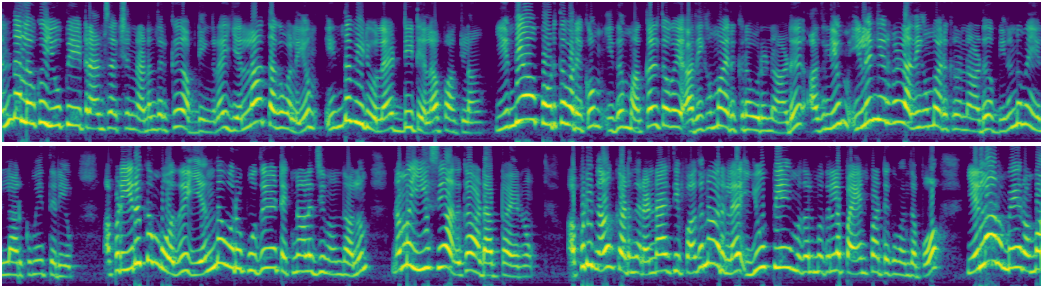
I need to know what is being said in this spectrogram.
எந்த அளவுக்கு யூபிஐ டிரான்சாக்ஷன் நடந்திருக்கு அப்படிங்கிற எல்லா தகவலையும் இந்த வீடியோவில் டீட்டெயிலாக பார்க்கலாம். இந்தியாவை பொறுத்த வரைக்கும் இது மக்கள் தொகை அதிகமாக இருக்கிற ஒரு நாடு. அதுலேயும் இளைஞர்கள் அதிகமாக இருக்கிற நாடு அப்படின்னு நம்ம எல்லாருக்குமே தெரியும். அப்படி இருக்கும்போது எந்த ஒரு புதிய டெக்னாலஜி வந்தாலும் நம்ம ஈஸியாக அதுக்கு அடாப்ட் ஆயிடும் அப்படிதான் கடந்த ரெண்டாயிரத்தி பதினாறுல யூபிஐ முதல் முதல்ல பயன்பாட்டுக்கு வந்தப்போ எல்லாருமே ரொம்ப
